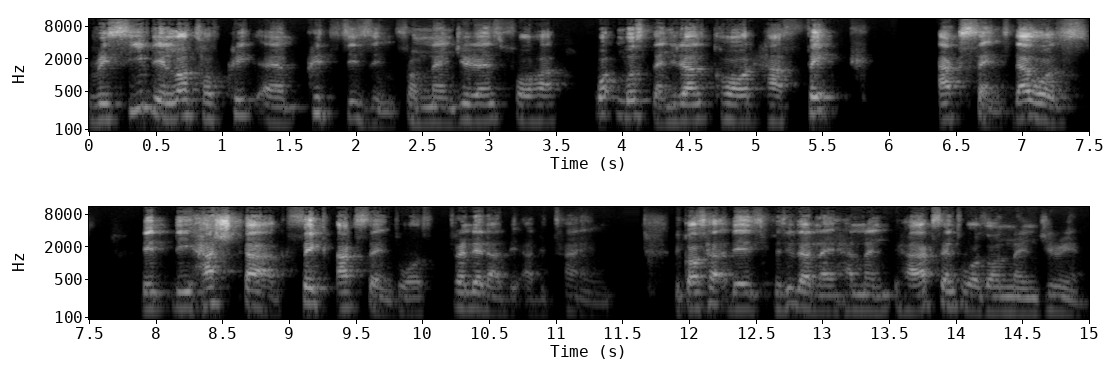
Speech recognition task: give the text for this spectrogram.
received a lot of crit, um, criticism from Nigerians for her, what most Nigerians called her fake accent. That was the, the hashtag fake accent was trended at the, at the time because her, they that her, her accent was on Nigerian.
